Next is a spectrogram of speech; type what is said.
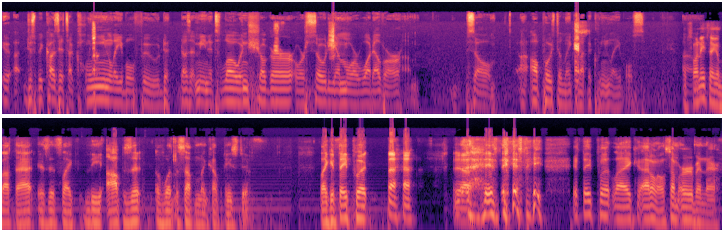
it, uh, just because it's a clean label food doesn't mean it's low in sugar or sodium or whatever. Um, so uh, I'll post a link about the clean labels. The funny thing about that is it's like the opposite of what the supplement companies do. Like if they put yeah. if if they if they put like I don't know some herb in there,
